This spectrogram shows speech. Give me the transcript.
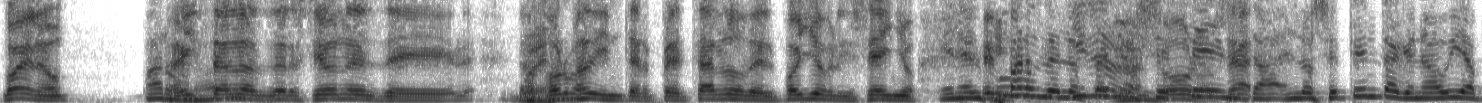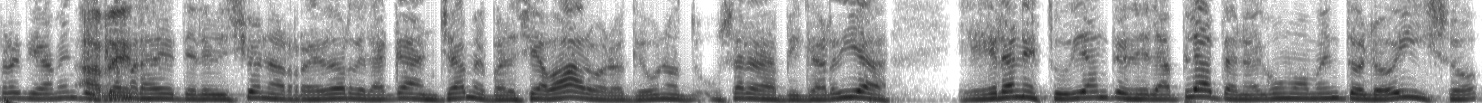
Bueno, Bárbaro, ahí están ¿eh? las versiones de la Bueno. forma de interpretarlo del pollo briseño. En el fútbol de los años razón, o 70, sea, en los 70 que no había prácticamente ver. cámaras de televisión alrededor de la cancha, me parecía bárbaro que uno usara la picardía. El gran estudiantes de La Plata en algún momento lo hizo.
